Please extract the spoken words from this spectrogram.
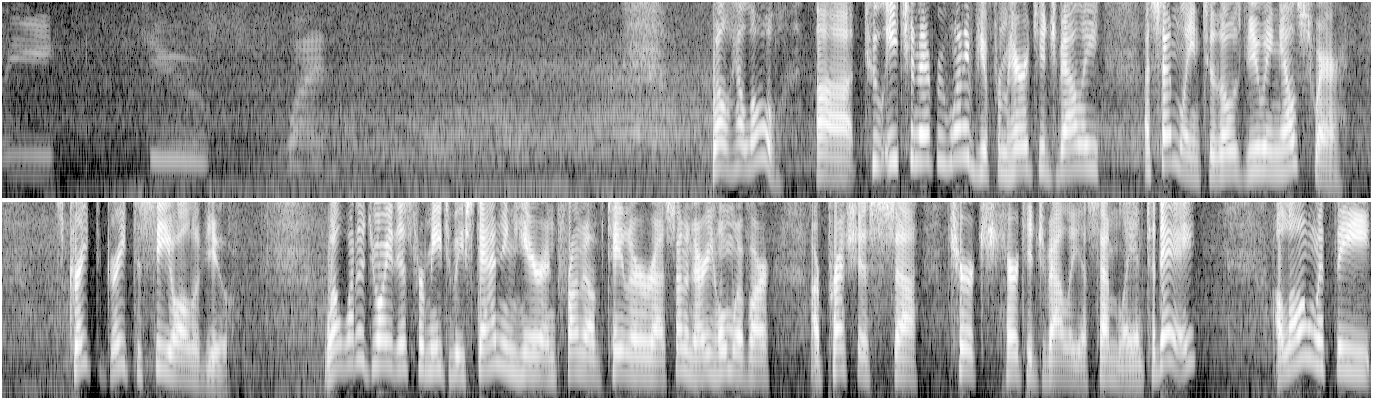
Three, two, one. Well, hello uh, to each and every one of you from Heritage Valley Assembly and to those viewing elsewhere. It's great, great to see all of you. Well, what a joy it is for me to be standing here in front of Taylor uh, Seminary, home of our, our precious uh, church, Heritage Valley Assembly. And today, along with the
